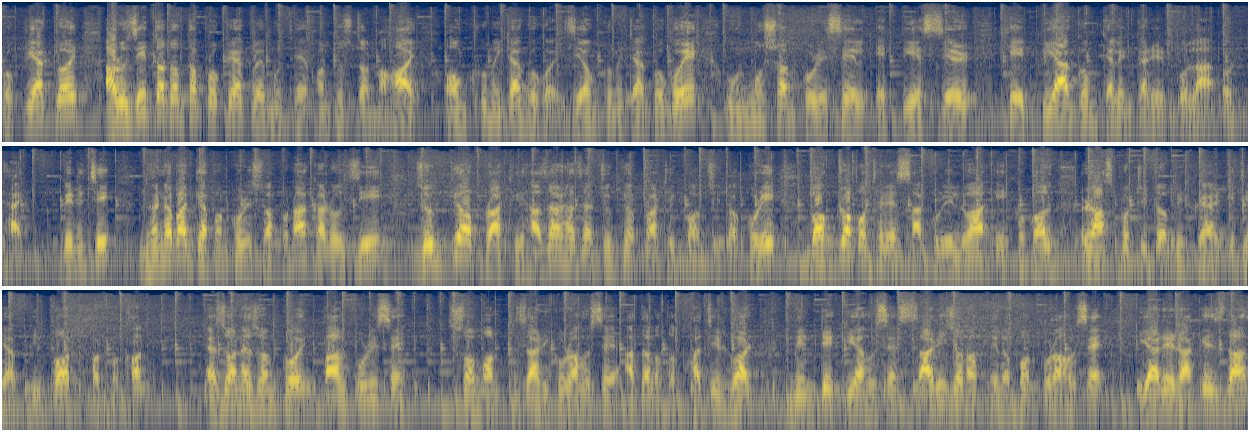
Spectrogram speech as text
প্ৰক্ৰিয়াক লৈ আৰু যি তদন্ত প্ৰক্ৰিয়াক লৈ মুঠেই সন্তুষ্ট নহয়। অংশুমিতা গগৈ যি অংশুমিতা গগৈয়ে উন্মোচন কৰিছিল এ পি এছ চিৰ সেই বিয়াগম কেলেংকাৰীৰ ক'লা অধ্যায়। বিৰিঞ্চি ধন্যবাদ জ্ঞাপন কৰিছোঁ আপোনাক আৰু যি যোগ্য প্ৰাৰ্থী হাজাৰ হাজাৰ যোগ্য প্ৰাৰ্থীক বঞ্চিত কৰি বক্ৰপথেৰে চাকৰি লোৱা এইসকল ৰাজপত্ৰিত বিষয়াৰ এতিয়া বিপদ সন্মুখত। এজন এজনকৈ পাল পৰিছে চমন জাৰি কৰা হৈছে আদালতত হাজিৰ হোৱাৰ নিৰ্দেশ দিয়া হৈছে চাৰিজনক নিলম্বন কৰা হৈছে। ইয়াৰে ৰাকেশ দাস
